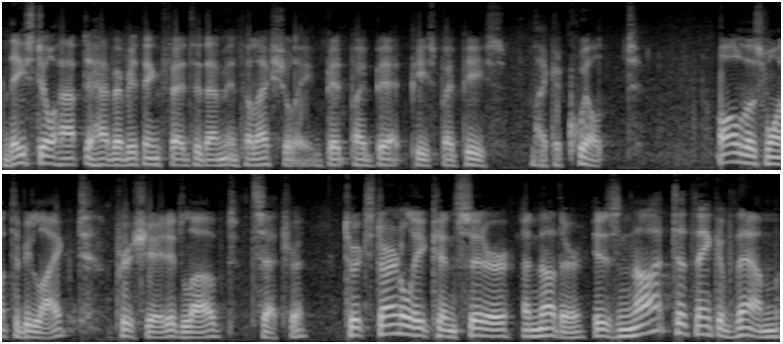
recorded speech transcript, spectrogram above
They still have to have everything fed to them intellectually, bit by bit, piece by piece, like a quilt. All of us want to be liked, appreciated, loved, etc. To externally consider another is not to think of them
